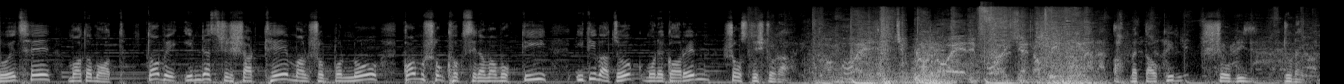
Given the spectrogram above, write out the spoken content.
রয়েছে মতামত। তবে ইন্ডাস্ট্রির স্বার্থে মানসম্পন্ন কম সংখ্যক সিনেমা মুক্তি ইতিবাচক মনে করেন সংশ্লিষ্টরা। Ahmed Taukir showbiz tonight.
